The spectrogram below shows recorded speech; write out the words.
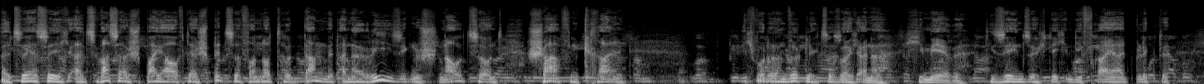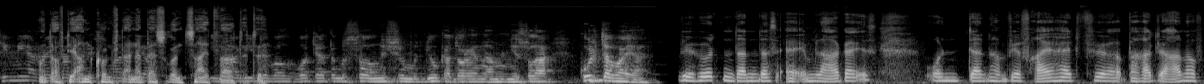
Als säße ich als Wasserspeier auf der Spitze von Notre Dame mit einer riesigen Schnauze und scharfen Krallen. Ich wurde dann wirklich zu solch einer Chimäre, die sehnsüchtig in die Freiheit blickte und auf die Ankunft einer besseren Zeit wartete. Wir hörten dann, dass er im Lager ist und dann haben wir Freiheit für Parajanov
